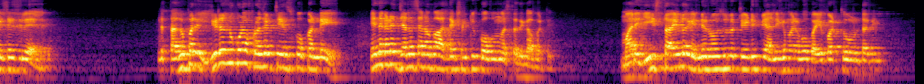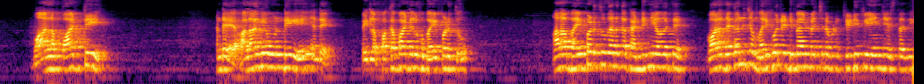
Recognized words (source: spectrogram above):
మెసేజ్లు వెళ్ళాయి అంటే తదుపరి లీడర్ను కూడా ప్రొజెక్ట్ చేసుకోకండి. ఎందుకంటే జనసేనకు అధ్యక్షుడికి కోపం వస్తుంది కాబట్టి. మరి ఈ స్థాయిలో ఎన్ని రోజులు టీడీపీ అణిగిమనిగో భయపడుతూ ఉంటుంది? వాళ్ళ పార్టీ అంటే అలాగే ఉండి అంటే ఇట్లా పక్క పార్టీలకు భయపడుతూ అలా భయపడుతూ కనుక కంటిన్యూ అవుతే వాళ్ళ దగ్గర నుంచి మరికొన్ని డిమాండ్లు వచ్చినప్పుడు టీడీపీ ఏం చేస్తుంది?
